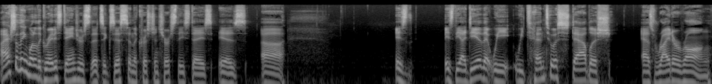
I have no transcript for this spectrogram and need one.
I actually think one of the greatest dangers that exists in the Christian church these days is uh, is is the idea that we we tend to establish as right or wrong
